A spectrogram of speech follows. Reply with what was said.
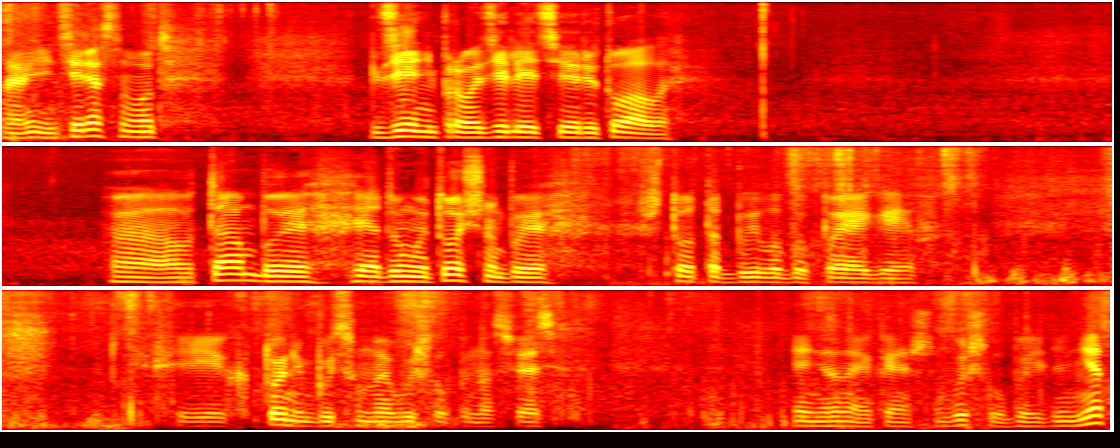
А, Интересно, вот где они проводили эти ритуалы. А, вот там бы, я думаю, точно бы что-то было бы по ЭГФ. И кто-нибудь со мной вышел бы на связь. Я не знаю, конечно, вышел бы или нет,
